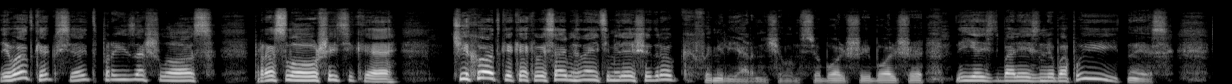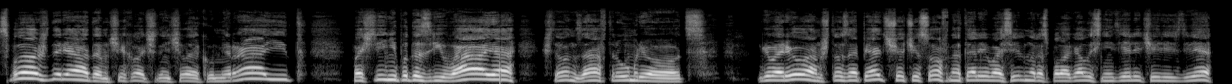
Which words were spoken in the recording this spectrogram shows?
И вот как все это произошло. Прослушайте-ка. Чехотка, как вы сами знаете, милейший друг, — фамильярничал он все больше и больше, — есть болезнь любопытная. Сплошь да рядом чехоточный человек умирает, почти не подозревая, что он завтра умрет. Говорю вам, что за пять еще часов Наталья Васильевна располагалась недели через две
